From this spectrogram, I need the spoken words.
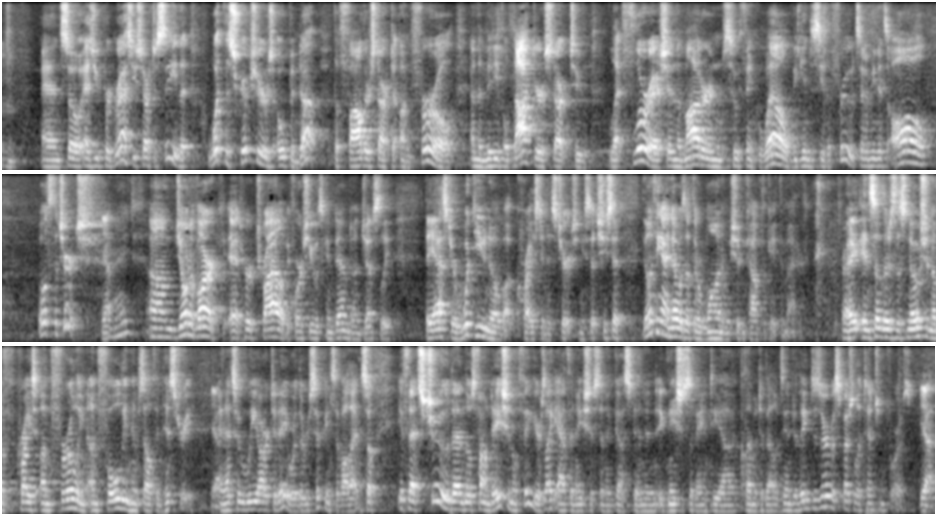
And so as you progress, you start to see that what the scriptures opened up, the fathers start to unfurl, and the medieval doctors start to let flourish, and the moderns who think well begin to see the fruits. And I mean, it's all, well, it's the church. Yeah. Right? Um, Joan of Arc, at her trial before she was condemned unjustly, they asked her, What do you know about Christ and his church? And he said, She said, The only thing I know is that they're one and we shouldn't complicate the matter. Right? And so there's this notion of Christ unfurling, unfolding himself in history. Yeah. And that's who we are today. We're the recipients of all that. And so if that's true, then those foundational figures like Athanasius and Augustine and Ignatius of Antioch, Clement of Alexandria, they deserve a special attention for us. Yeah,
